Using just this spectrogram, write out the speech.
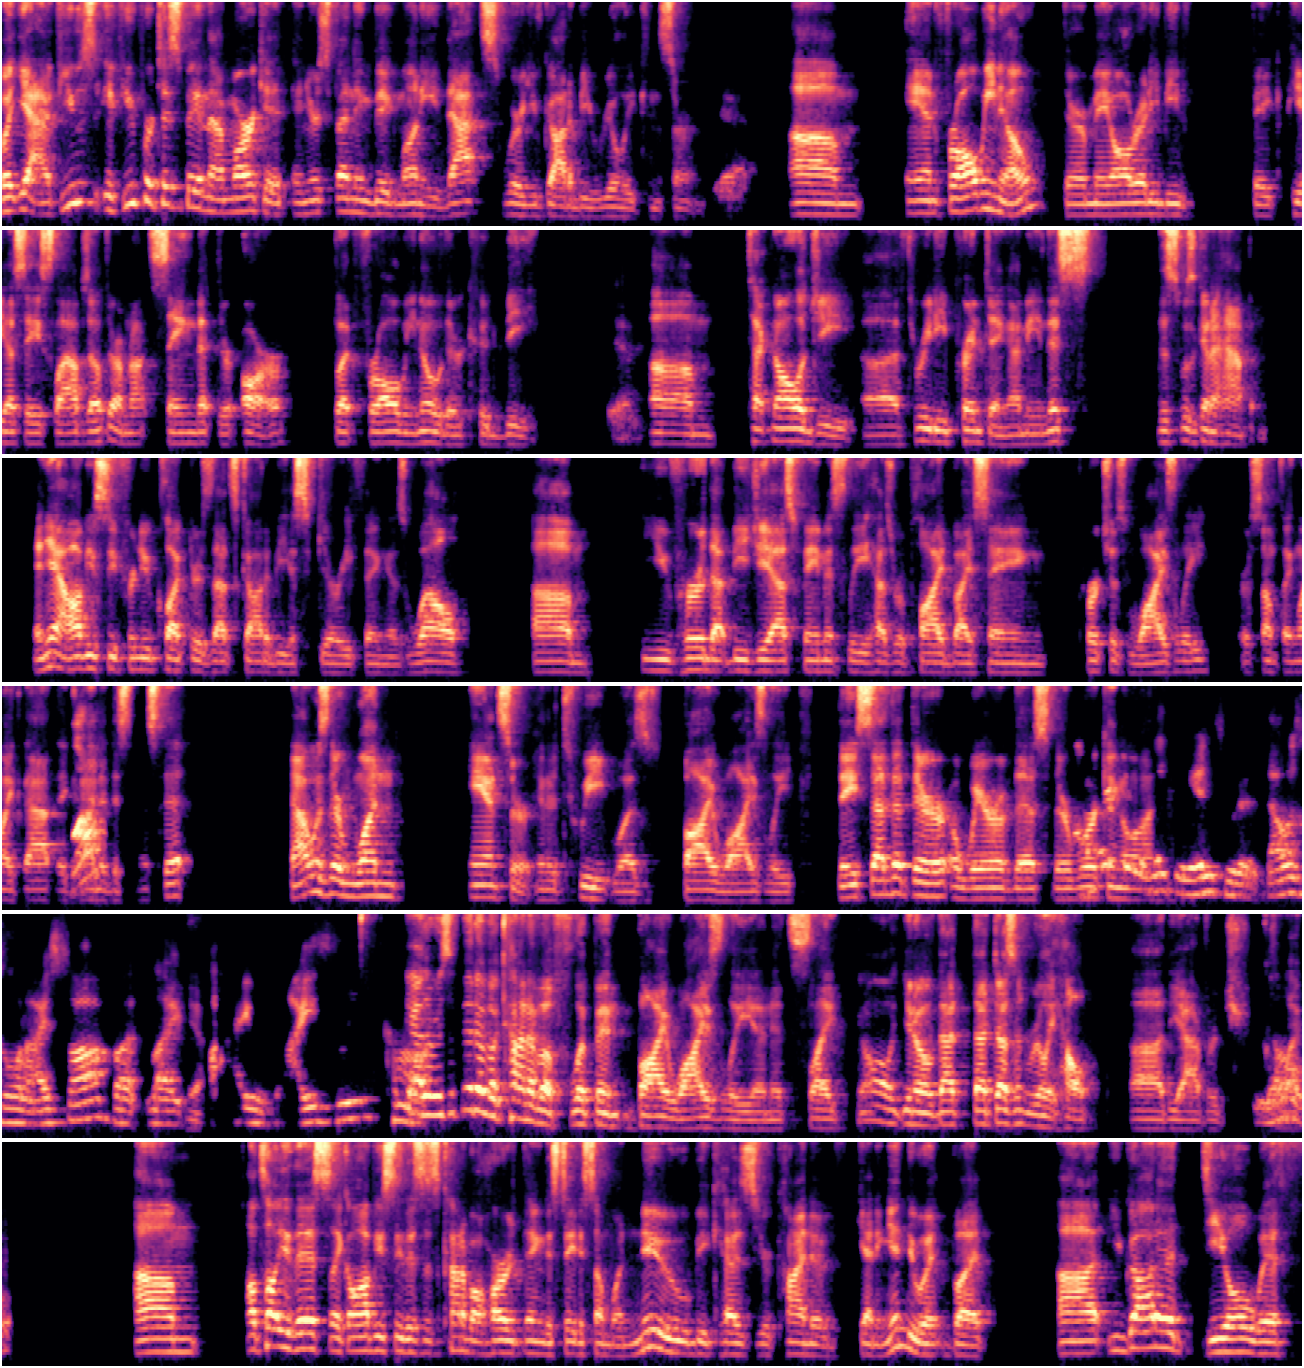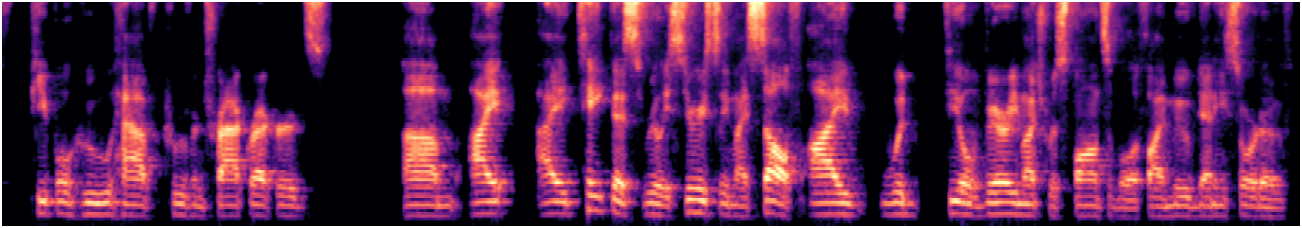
But yeah, if you if you participate in that market and you're spending big money, that's where you've got to be really concerned. Yeah. Um, and for all we know, there may already be fake PSA slabs out there. I'm not saying that there are, but for all we know, there could be. Yeah. Um, technology, uh, 3D printing. I mean, this this was going to happen. And yeah, obviously for new collectors, that's got to be a scary thing as well. Um, you've heard that BGS famously has replied by saying purchase wisely or something like that. They kind of dismissed it. That was their one answer in a tweet was buy wisely. They said that they're aware of this. They're working on. looking into it. That was the one I saw, but like Yeah. buy wisely. Come Yeah, on. there was a bit of a kind of a flippant buy wisely, and it's like, oh, you know, that that doesn't really help uh, the average No. collector. Um, I'll tell you this, like obviously this is kind of a hard thing to say to someone new because you're kind of getting into it, but uh, you got to deal with people who have proven track records. Um, I I take this really seriously myself. I would feel very much responsible if I moved any sort of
